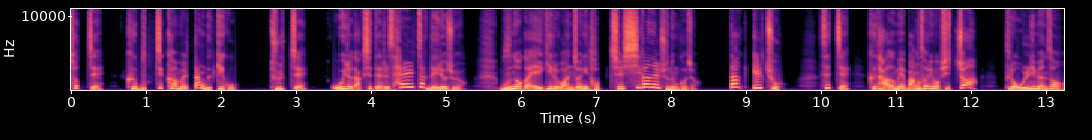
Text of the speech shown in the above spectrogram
첫째, 그 묵직함을 딱 느끼고, 둘째, 오히려 낚싯대를 살짝 내려줘요. 문어가 애기를 완전히 덮칠 시간을 주는 거죠. 딱 1초. 셋째, 그 다음에 망설임 없이 쫙 들어 올리면서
